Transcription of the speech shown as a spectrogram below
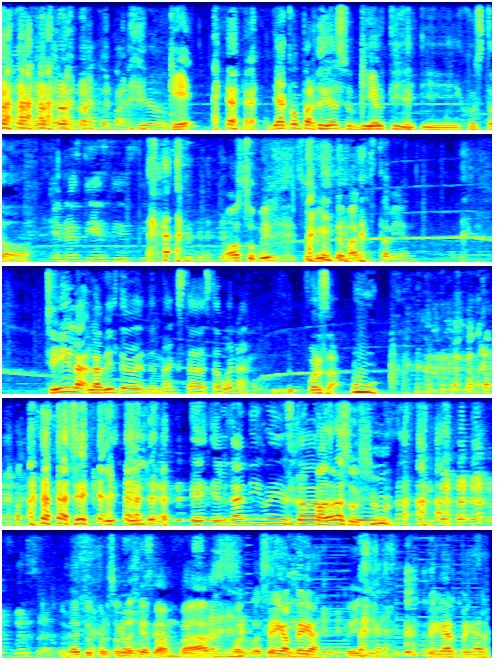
ya ha compartido, ¿Qué? ya ha compartido su build y, y justo... Que no es 10, 10, 10. No, su build, su build de Mac está bien. Sí, la, la build de, de Mac está, está buena. Fuerza. Sí. Eh, El, eh, el Dani, güey, estaba... Madrazo, su. Ponga tu personaje Bam Bam o algo así. Pega, pega. Pegar, pegar.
